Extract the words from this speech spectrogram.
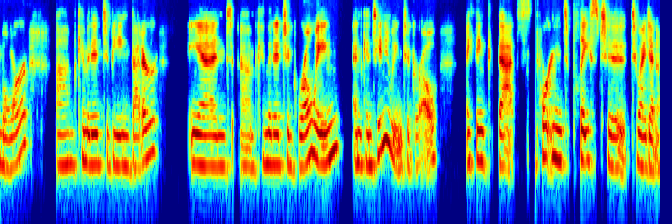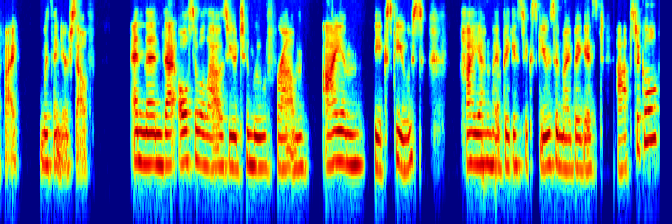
more um, committed to being better and um, committed to growing and continuing to grow I think that's important place to to identify within yourself. And then that also allows you to move from I am the excuse, I am my biggest excuse and my biggest obstacle.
